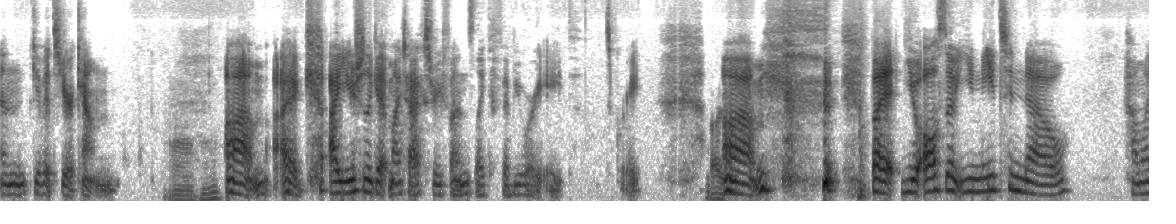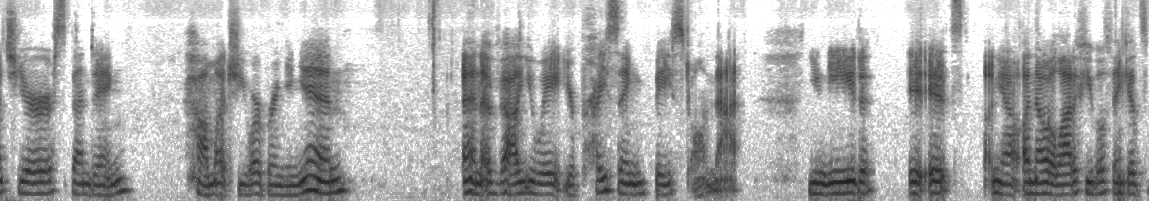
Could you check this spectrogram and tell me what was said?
and give it to your accountant. Mm-hmm. Um, I, I usually get my tax refunds like February 8th. It's great. Nice. Um, but you also, you need to know how much you're spending, how much you are bringing in, and evaluate your pricing based on that. You need, it, it's, you know, I know a lot of people think it's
